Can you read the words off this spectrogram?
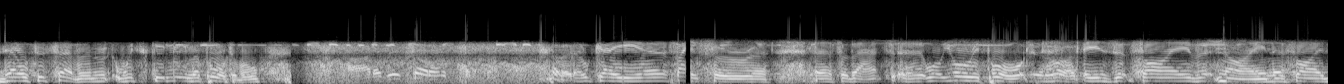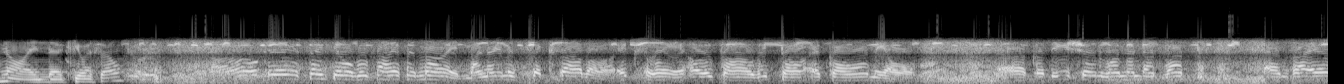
Delta Seven Whiskey Lima Portable? That is correct. Okay, uh, thanks for uh, uh, for that. Uh, well, your report is five nine five nine uh, QSL. Okay, thank you five and nine. My name is Texava, X-ray Alpha Victor Echo Romeo. Uh, condition 100 watt and the air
